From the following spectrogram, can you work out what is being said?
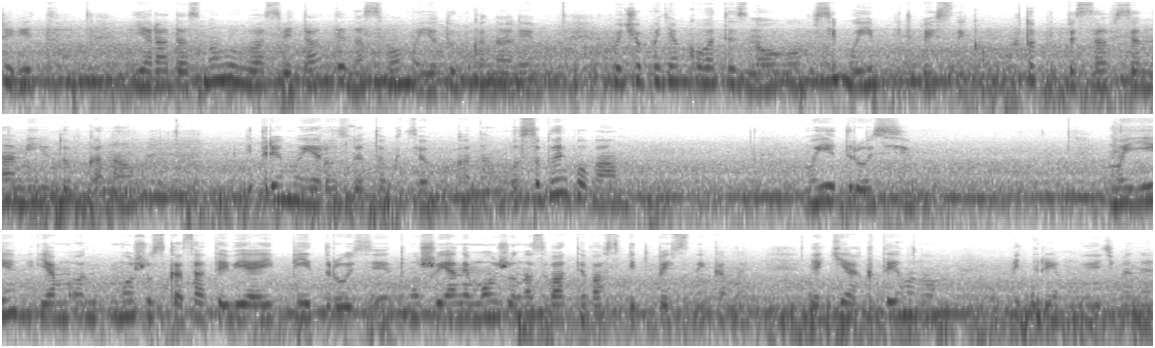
Привіт! Я рада знову вас вітати на своєму YouTube каналі. Хочу подякувати знову всім моїм підписникам, хто підписався на мій YouTube канал, підтримує розвиток цього каналу. Особливо вам, мої друзі. Мої, я можу сказати VIP друзі, тому що я не можу назвати вас підписниками, які активно підтримують мене.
